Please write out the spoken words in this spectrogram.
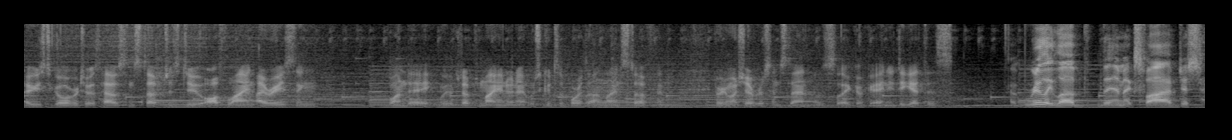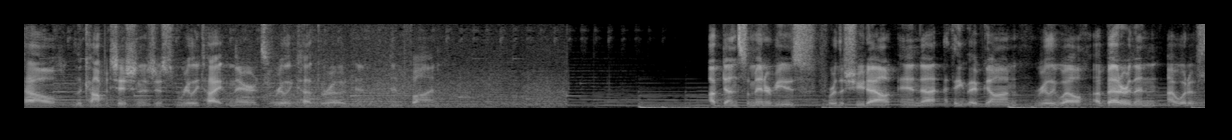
I used to go over to his house and stuff, just do offline iRacing. One day we hooked up to my internet, which could support the online stuff, and pretty much ever since then I was like, okay, I need to get this. I really loved the MX-5, just how the competition is just really tight in there. It's really cutthroat and, and fun. I've done some interviews for the shootout, and uh, I think they've gone really well. Uh, better than I would have,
